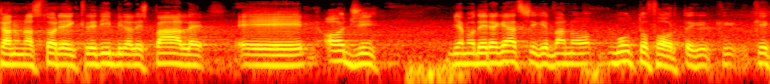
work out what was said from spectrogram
hanno una storia incredibile alle spalle. E oggi abbiamo dei ragazzi che vanno molto forte, che, che, che,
